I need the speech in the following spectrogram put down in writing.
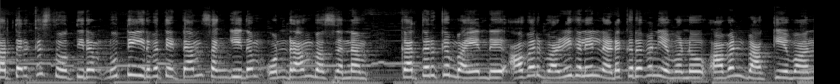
கர்த்தருக்கு ஸ்தோத்திரம். நூத்தி இருபத்தி எட்டாம் சங்கீதம் ஒன்றாம் வசனம். கர்த்தருக்கு பயந்து அவர் வழிகளில் நடக்கிறவன் எவனோ அவன் பாக்கியவான்.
